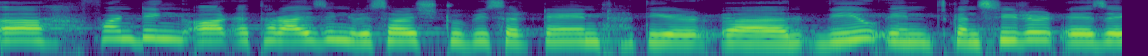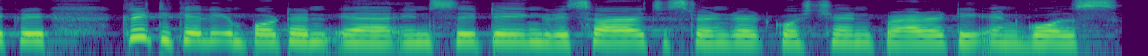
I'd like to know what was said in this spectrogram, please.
uh, funding or authorizing research to be certain their uh, view in considered as a cri critically important uh, in setting research standard question priority and goals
